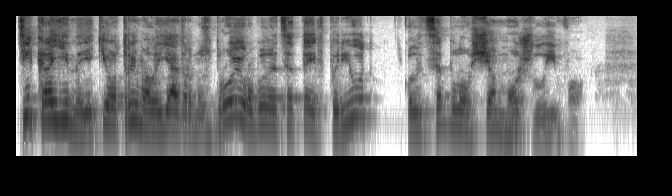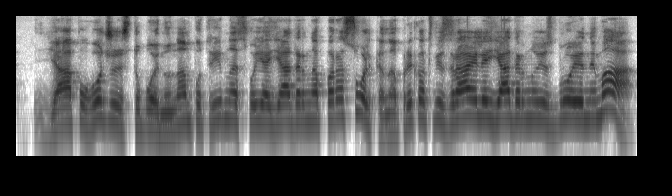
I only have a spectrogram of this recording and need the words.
Ті країни, які отримали ядерну зброю, робили це те в період, коли це було ще можливо. Я погоджуюсь з тобою, ну нам потрібна своя ядерна парасолька. Наприклад, в Ізраїлі ядерної зброї нема.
